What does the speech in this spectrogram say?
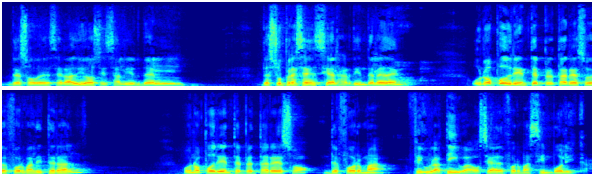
desobedecer a Dios y salir del, de su presencia, del jardín del Edén. Uno podría interpretar eso de forma literal, uno podría interpretar eso de forma figurativa, o sea, de forma simbólica.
